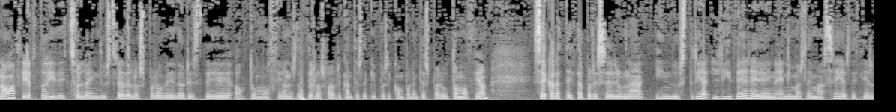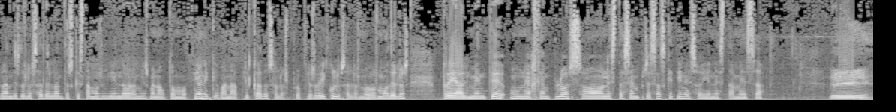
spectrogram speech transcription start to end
No, cierto, y de hecho la industria de los proveedores de automoción, es decir, los fabricantes de equipos y componentes para automoción, se caracteriza por ser una industria líder en, en I de es decir, grandes de los adelantos que estamos viviendo ahora mismo en automoción y que van aplicados a los propios vehículos, a los nuevos modelos, realmente un ejemplo son estas empresas que tienes hoy en esta mesa. Eh,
